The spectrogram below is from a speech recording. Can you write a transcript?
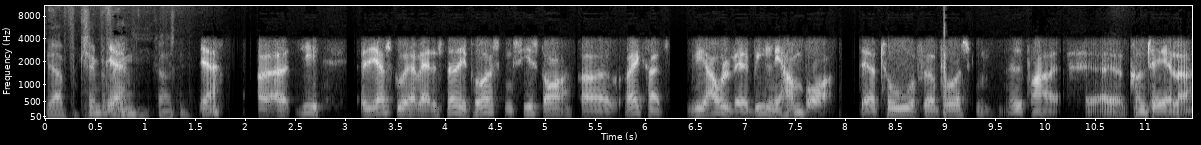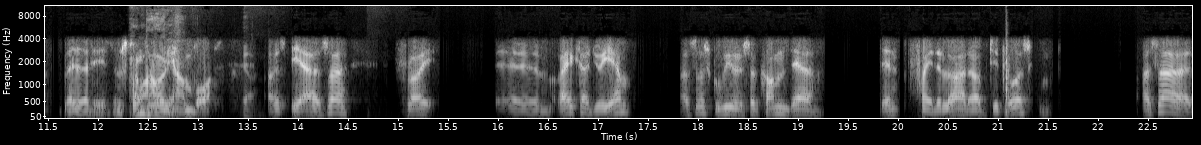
Jeg er kæmpe fan, ja. Carsten. Ja, og de, jeg skulle have været afsted i påsken sidste år, og Rikard, vi afleverede bilen i Hamburg, der to uger før påsken, nede fra øh, Conte, eller hvad hedder det, den store havn i Hamburg. Ja. Og ja, så fløj øh, Rikard jo hjem, og så skulle vi jo så komme der den fredag lørdag op til påsken. Og så,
